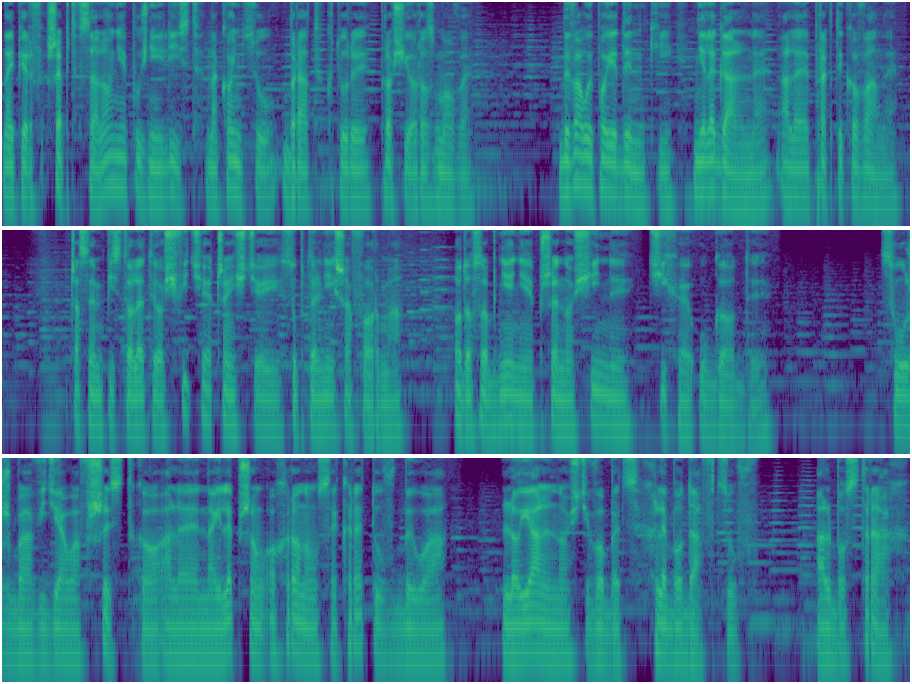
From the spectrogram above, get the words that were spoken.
Najpierw szept w salonie, później list, na końcu brat, który prosi o rozmowę. Bywały pojedynki, nielegalne, ale praktykowane. Czasem pistolety o świcie, częściej subtelniejsza forma, odosobnienie, przenosiny, ciche ugody. Służba widziała wszystko, ale najlepszą ochroną sekretów była lojalność wobec chlebodawców albo strach.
